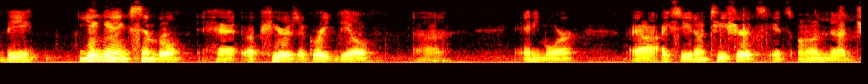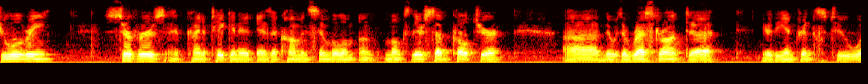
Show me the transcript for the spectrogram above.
The yin yang symbol ha- appears a great deal uh, anymore. Uh, I see it on T-shirts. It's on uh, jewelry. Surfers have kind of taken it as a common symbol am- amongst their subculture. Uh, there was a restaurant near the entrance to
